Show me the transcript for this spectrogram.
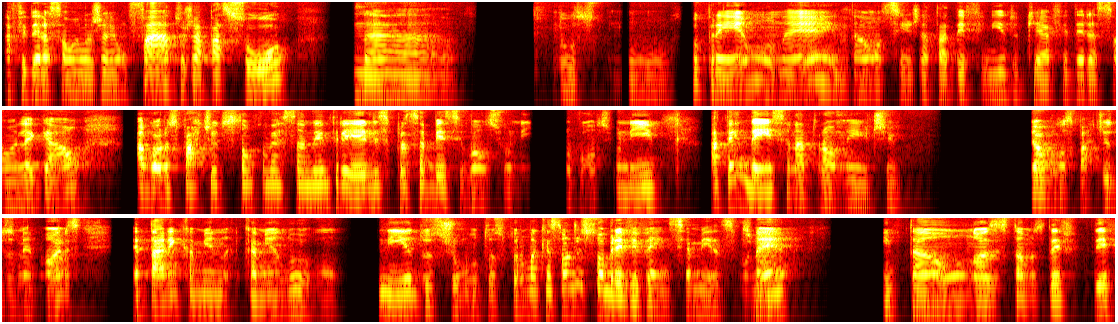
a federação ela já é um fato, já passou na, no, no Supremo, né? Então, assim, já está definido que a federação é legal. Agora, os partidos estão conversando entre eles para saber se vão se unir não vão se unir. A tendência, naturalmente, de alguns partidos menores é estarem caminhando, caminhando unidos, juntos, por uma questão de sobrevivência mesmo, Sim. né? Então, nós estamos de, de,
